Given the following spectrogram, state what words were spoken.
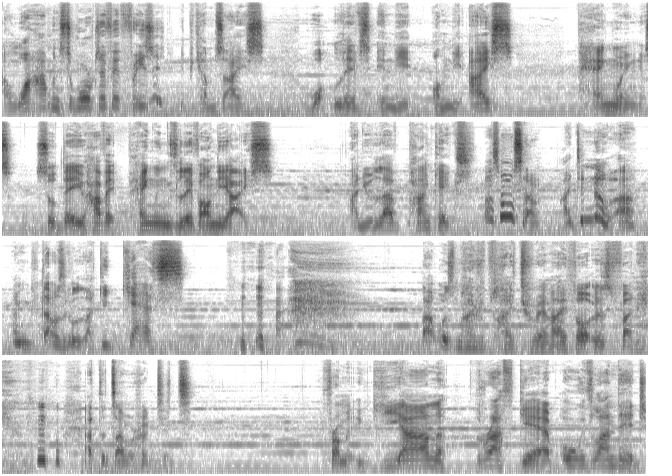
And what happens to water if it freezes? It becomes ice. What lives in the on the ice? Penguins. So there you have it. Penguins live on the ice. and you love pancakes. That's awesome. I didn't know that. I mean, that was a lucky guess. that was my reply to him. I thought it was funny at the time I wrote it. From Gian the. Oh, we've landed.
